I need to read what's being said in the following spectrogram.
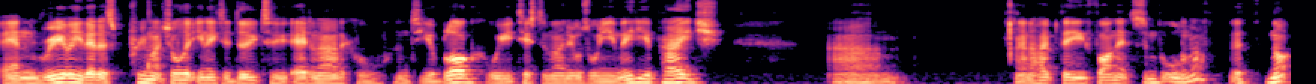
And really, that is pretty much all that you need to do to add an article into your blog or your testimonials or your media page. Um, and I hope that you find that simple enough. If not,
